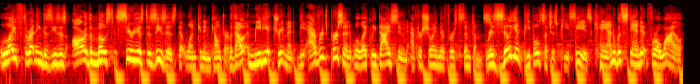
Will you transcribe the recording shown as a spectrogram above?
life-threatening diseases are the most serious diseases that one can encounter. Without immediate treatment, the average person will likely die soon after showing their first symptoms. Resilient people, such as PCs, can withstand it for a while,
